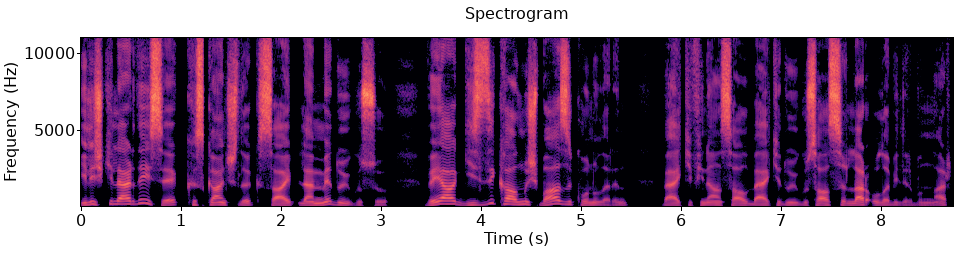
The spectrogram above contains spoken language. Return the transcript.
İlişkilerde ise kıskançlık, sahiplenme duygusu veya gizli kalmış bazı konuların, belki finansal, belki duygusal sırlar olabilir bunlar,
